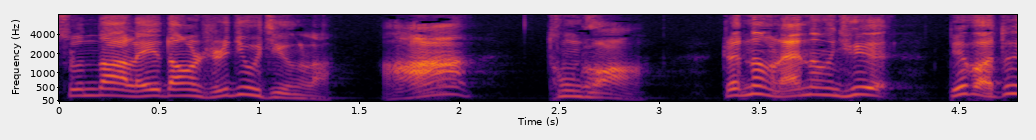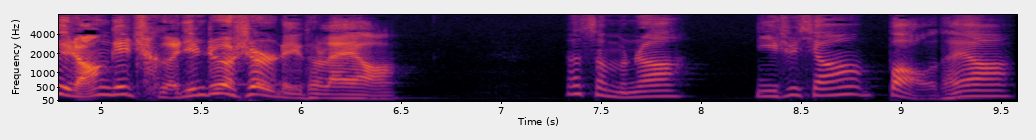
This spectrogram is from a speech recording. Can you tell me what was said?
孙大雷当时就惊了啊！同窗，这弄来弄去，别把队长给扯进这事儿里头来呀？那怎么着？你是想保他呀？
